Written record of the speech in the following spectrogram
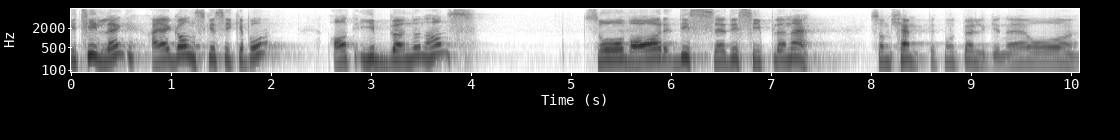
I tillegg er jeg ganske sikker på at i bønnen hans så var disse disiplene som kjempet mot bølgene og,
